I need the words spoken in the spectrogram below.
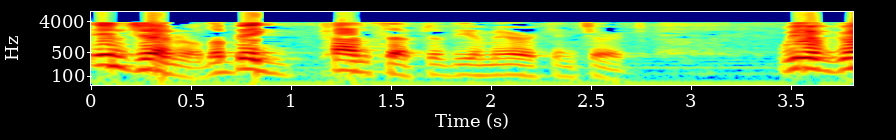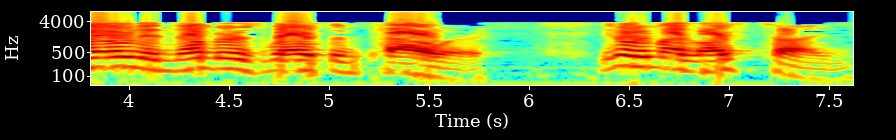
in general, the big concept of the American church. We have grown in numbers, wealth, and power. You know, in my lifetime,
